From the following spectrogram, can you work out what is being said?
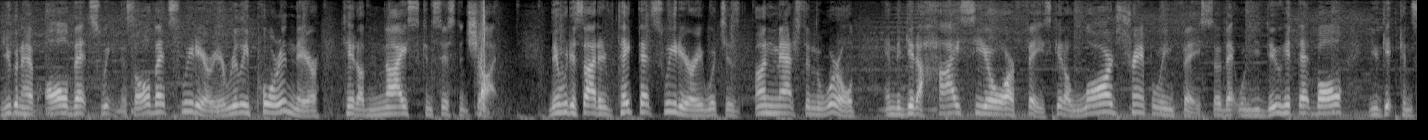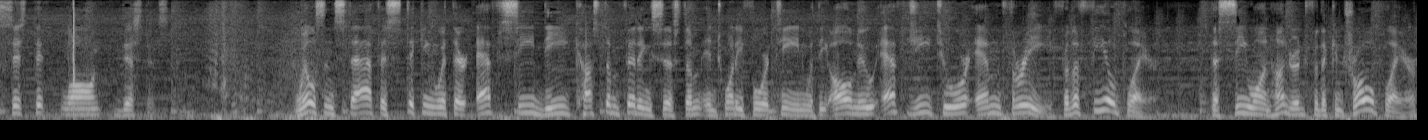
you're going to have all that sweetness, all that sweet area really pour in there to hit a nice, consistent shot. Then we decided to take that sweet area, which is unmatched in the world, and to get a high COR face, get a large trampoline face so that when you do hit that ball, you get consistent long distance. Wilson staff is sticking with their FCD custom fitting system in 2014 with the all-new FG Tour M3 for the field player, the C100 for the control player,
